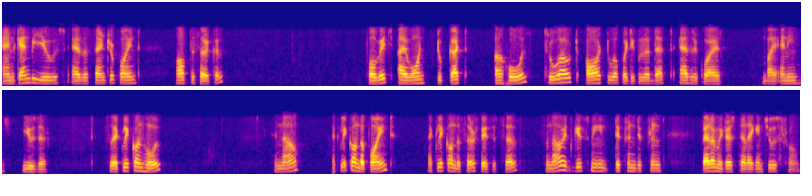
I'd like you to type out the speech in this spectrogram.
and can be used as a center point of the circle for which I want to cut a hole throughout or to a particular depth as required by any user. So I click on hole and now I click on the point, I click on the surface itself. So now it gives me different different parameters that I can choose from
